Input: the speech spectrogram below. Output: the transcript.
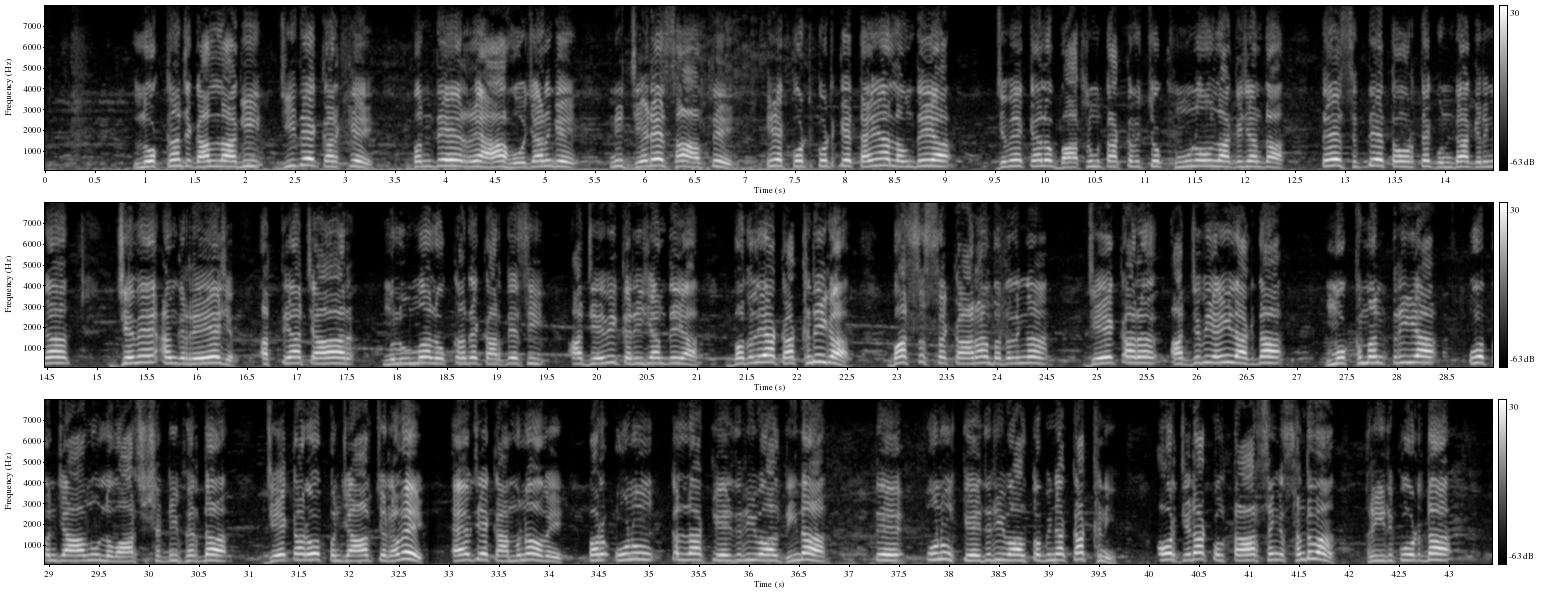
ਲੋਕਾਂ 'ਚ ਗੱਲ ਆ ਗਈ, ਜਿਹਦੇ ਕਰਕੇ ਬੰਦੇ ਰਿਹਾ ਹੋ ਜਾਣਗੇ। ਨਹੀਂ ਜਿਹੜੇ ਹਿਸਾਬ ਤੇ ਇਹ ਕੁੱਟ-ਕੁੱਟ ਕੇ ਤੈਆਂ ਲਾਉਂਦੇ ਆ, ਜਿਵੇਂ ਕਹਿ ਲੋ ਬਾਥਰੂਮ ਤੱਕ ਵਿੱਚੋਂ ਖੂਨ ਆਉਣ ਲੱਗ ਜਾਂਦਾ ਤੇ ਸਿੱਧੇ ਤੌਰ ਤੇ ਗੁੰਡਾਗਿਰੀਆਂ, ਜਿਵੇਂ ਅੰਗਰੇਜ਼ ਅਤਿਆਚਾਰ ਮਲੂਮਾ ਲੋਕਾਂ 'ਤੇ ਕਰਦੇ ਸੀ ਅੱਜ ਇਹ ਵੀ ਕਰੀ ਜਾਂਦੇ ਆ, ਬਦਲਿਆ ਕੱਖ ਨਹੀਂਗਾ ਬਸ ਸਰਕਾਰਾਂ ਬਦਲੀਆਂ, ਜੇਕਰ ਅੱਜ ਵੀ ਐਂ ਲੱਗਦਾ, ਮੁੱਖ ਮੰਤਰੀ ਆ, ਉਹ ਪੰਜਾਬ ਨੂੰ ਲਵਾਰਸ ਛੱਡੀ ਫਿਰਦਾ। ਜੇਕਰ ਉਹ ਪੰਜਾਬ 'ਚ ਰਵੇ, ਇਹੋ ਜਿਹੇ ਕੰਮ ਨਾ ਹੋਵੇ, ਪਰ ਉਹਨੂੰ ਕੱਲਾ ਕੇਜਰੀਵਾਲ ਦੀਂਦਾ ਤੇ ਉਹਨੂੰ ਕੇਜਰੀਵਾਲ ਤੋਂ ਬਿਨਾ ਕੱਖ ਨਹੀਂ ਔਰ ਜਿਹੜਾ ਕੁਲਤਾਰ ਸਿੰਘ ਸੰਧਵਾ ਫਰੀਦਕੋਟ ਦਾ,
